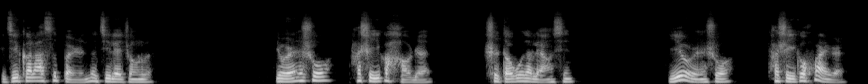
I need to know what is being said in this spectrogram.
以及格拉斯本人的激烈争论。有人说他是一个好人，是德国的良心；也有人说他是一个坏人，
